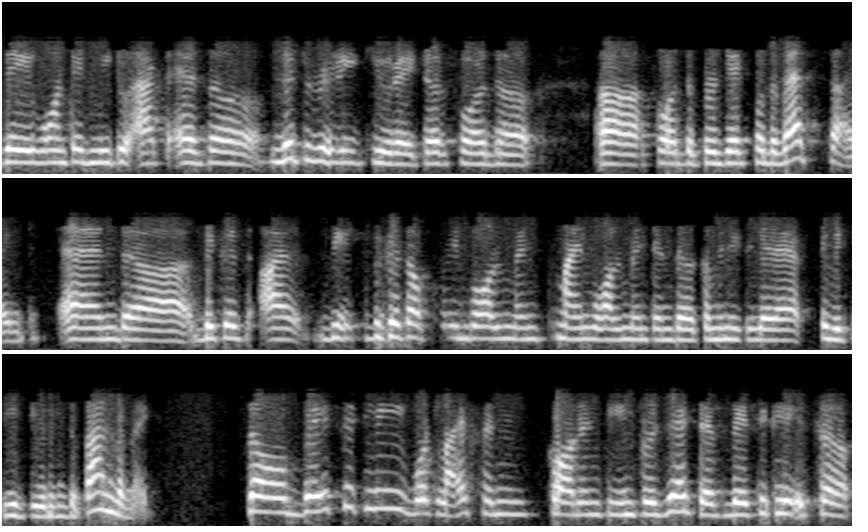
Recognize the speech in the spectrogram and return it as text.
they wanted me to act as a literary curator for the uh, for the project for the website, and uh, because I because of involvement my involvement in the community led activities during the pandemic. So basically, what Life in Quarantine project is basically it's a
